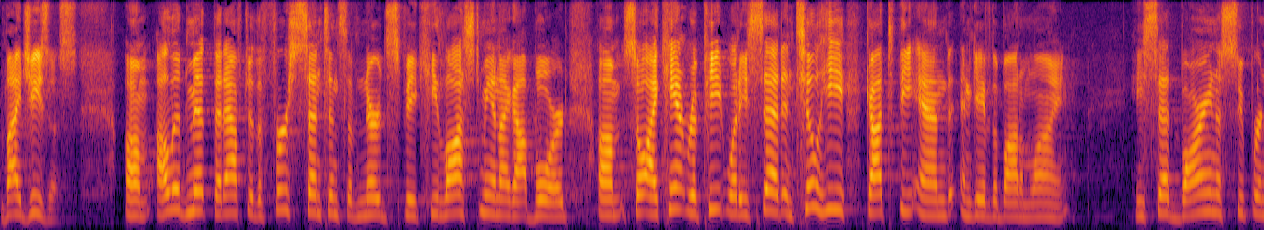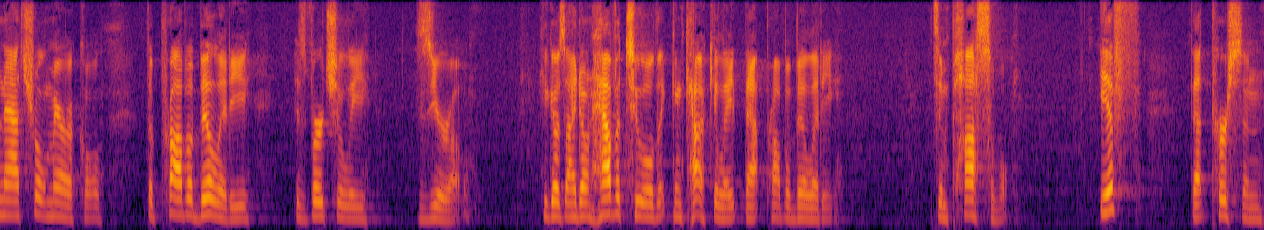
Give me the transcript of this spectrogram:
by Jesus. Um, I'll admit that after the first sentence of Nerd Speak, he lost me and I got bored. Um, so I can't repeat what he said until he got to the end and gave the bottom line. He said, barring a supernatural miracle, the probability is virtually zero. He goes, I don't have a tool that can calculate that probability. It's impossible if that person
